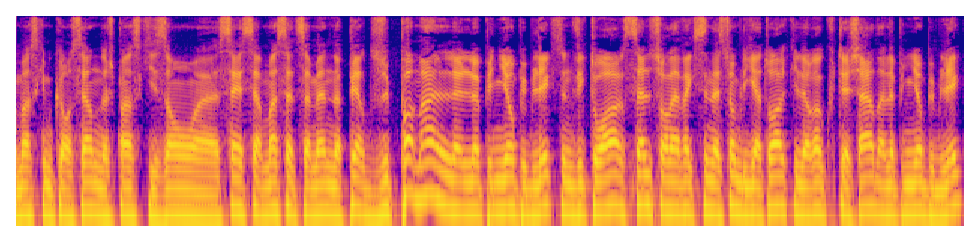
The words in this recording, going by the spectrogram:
Moi, ce qui me concerne, je pense qu'ils ont euh, sincèrement cette semaine perdu pas mal l'opinion publique. C'est une victoire, celle sur la vaccination obligatoire qui leur a coûté cher dans l'opinion publique.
